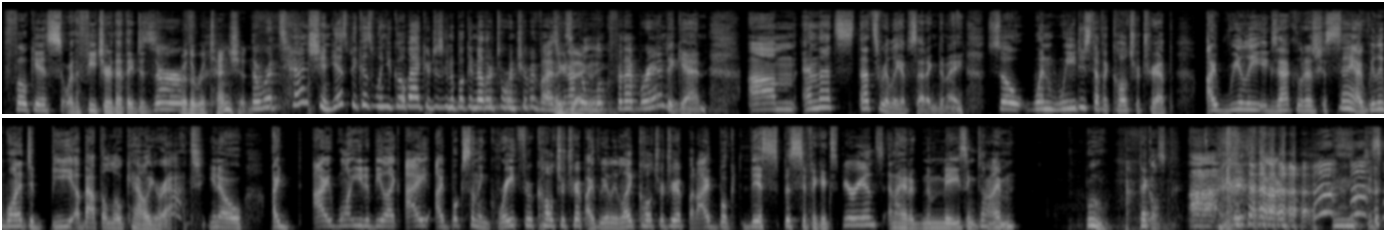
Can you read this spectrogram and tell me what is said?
focus or the feature that they deserve. or the retention. The retention, yes, because when you go back, you're just going to book another tour on TripAdvisor. You're not going to look for that brand again, um, and that's that's really upsetting to me. So when we do stuff at Culture Trip, I really exactly what I was just saying. I really want it to be about the locale you're at. You know, I I want you to be like, I I booked something great through Culture Trip. I really like Culture Trip, but I booked this specific experience, and I had an amazing time. Ooh, pickles. Uh, just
